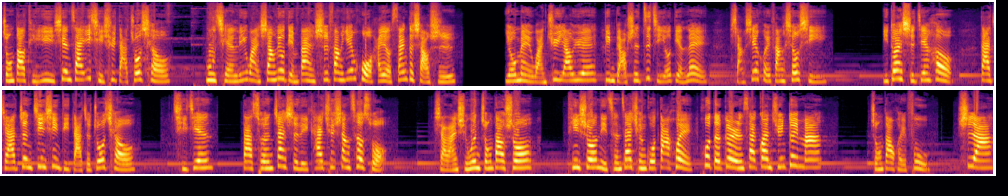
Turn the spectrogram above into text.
中道提议现在一起去打桌球。目前离晚上六点半释放烟火还有三个小时。由美婉拒邀约，并表示自己有点累，想先回房休息。一段时间后，大家正尽兴地打着桌球。期间，大村暂时离开去上厕所。小兰询问中道说：“听说你曾在全国大会获得个人赛冠军，对吗？”中道回复：“是啊。”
